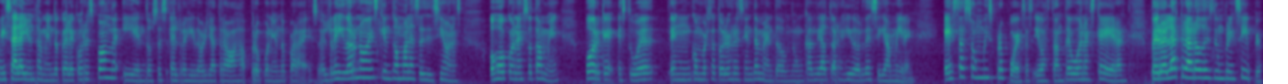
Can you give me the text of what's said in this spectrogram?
es al ayuntamiento que le corresponde y entonces el regidor ya trabaja proponiendo para eso. El regidor no es quien toma las decisiones. Ojo con eso también, porque estuve en un conversatorio recientemente donde un candidato a regidor decía, miren, estas son mis propuestas y bastante buenas que eran, pero él aclaró desde un principio,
